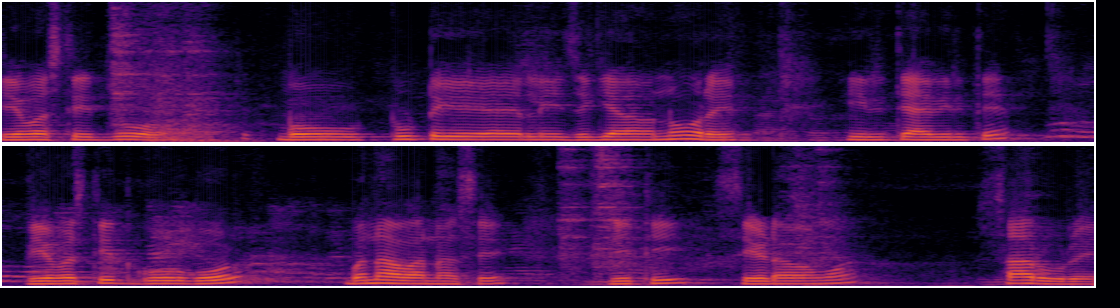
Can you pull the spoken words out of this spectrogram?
વ્યવસ્થિત જુઓ બહુ તૂટેલી જગ્યા ન રહે એ રીતે આવી રીતે વ્યવસ્થિત ગોળ ગોળ બનાવવાના છે, જેથી શેડાવામાં સારું રહે.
